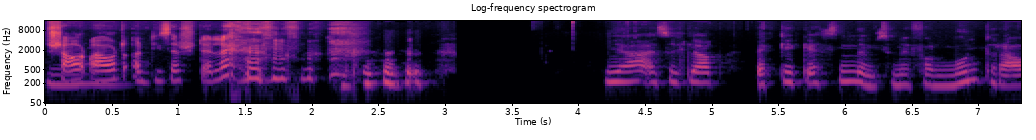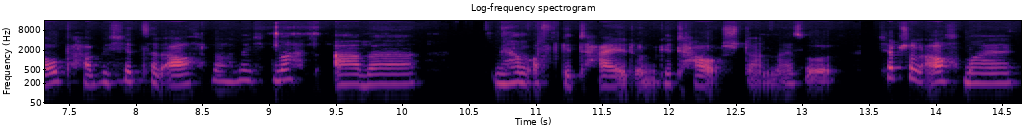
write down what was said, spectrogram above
Shoutout an dieser Stelle. Ja, also ich glaube, weggegessen im Sinne von Mundraub habe ich jetzt halt auch noch nicht gemacht, aber wir haben oft geteilt und getauscht dann. Also ich habe schon auch mal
